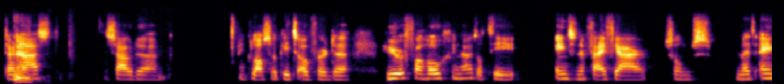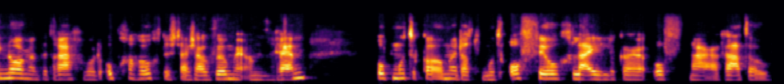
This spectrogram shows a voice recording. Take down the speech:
daarnaast zouden, ik las ook iets over de huurverhogingen, dat die eens in de vijf jaar soms met enorme bedragen worden opgehoogd. Dus daar zou veel meer een rem op moeten komen. Dat moet of veel geleidelijker of naar rato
